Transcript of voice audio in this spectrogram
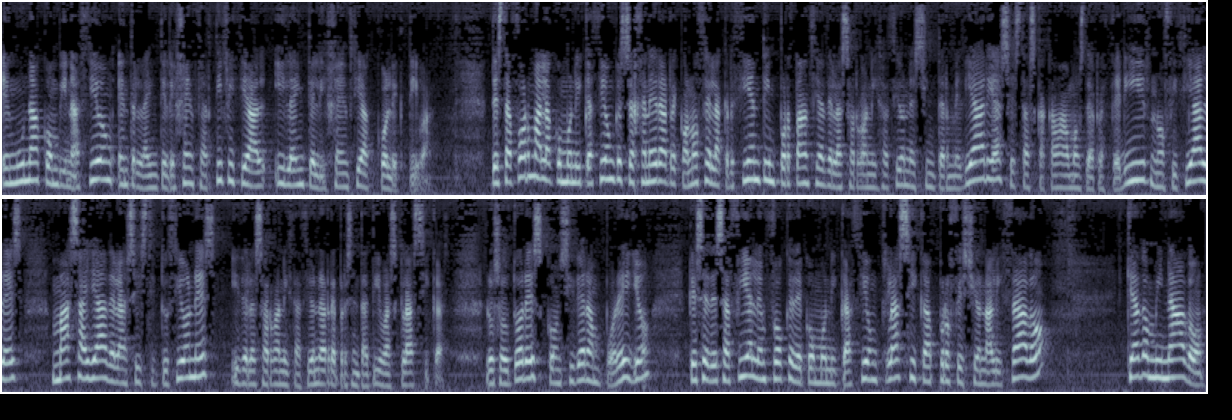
en una combinación entre la inteligencia artificial y la inteligencia colectiva. De esta forma, la comunicación que se genera reconoce la creciente importancia de las organizaciones intermediarias, estas que acabamos de referir, no oficiales, más allá de las instituciones y de las organizaciones representativas clásicas. Los autores consideran, por ello, que se desafía el enfoque de comunicación clásica profesionalizado que ha dominado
